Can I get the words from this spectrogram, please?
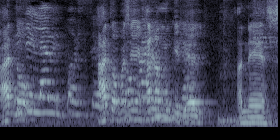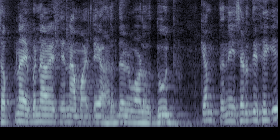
આ તો- બીજી લેવી પડશે. આ તો પછી ખાના મૂકી દે હાલ. અને સપના બનાવે છે એના માટે હળદર વાળો દૂધ. કેમ તને શરદી થઈ ગઈ?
